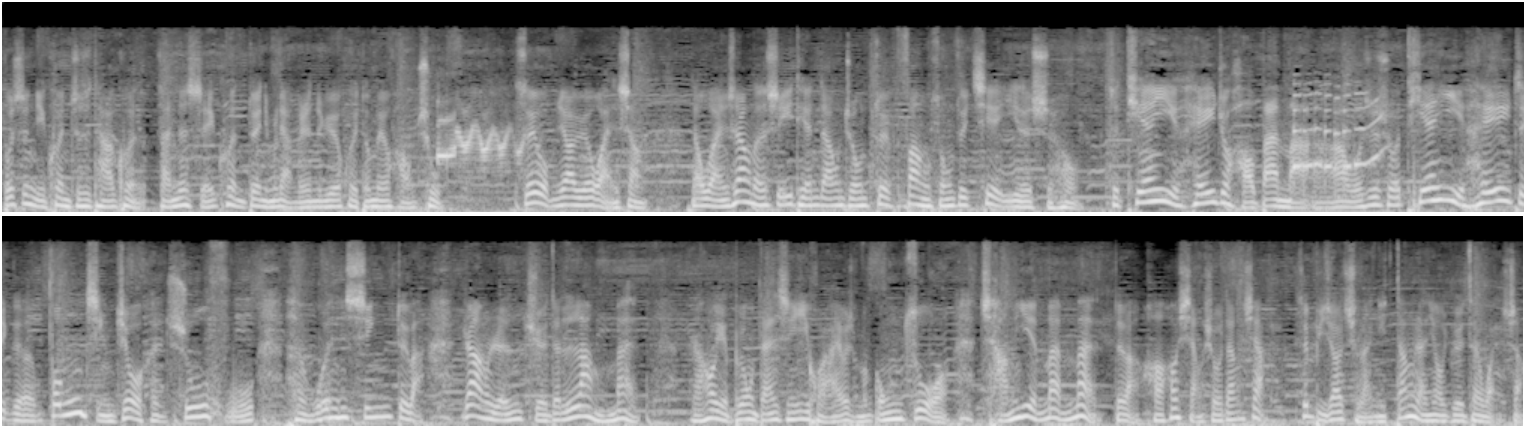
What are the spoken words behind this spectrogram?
不是你困就是他困，反正谁困对你们两个人的约会都没有好处。所以我们就要约晚上。那晚上呢，是一天当中最放松、最惬意的时候。这天一黑就好办嘛啊！我是说天一黑，这个风景就很舒服、很温馨，对吧？让人觉得浪漫，然后也不用担心一会儿还有什么工作，长夜漫漫，对吧？好好享受当下。所以比较起来，你当然要约在晚上。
